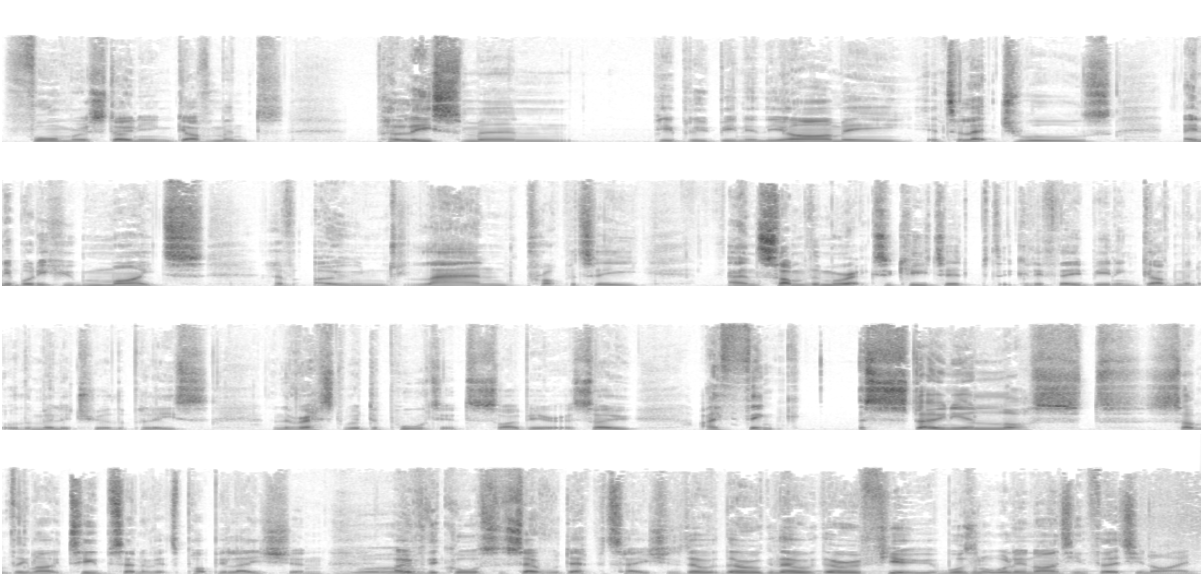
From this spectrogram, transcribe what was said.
former Estonian government, policemen, people who'd been in the army, intellectuals, anybody who might have owned land, property, and some of them were executed, particularly if they'd been in government or the military or the police, and the rest were deported to Siberia. So I think Estonia lost something like 2% of its population Whoa. over the course of several deportations. There, there, were- there, were- there were a few, it wasn't all in 1939.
